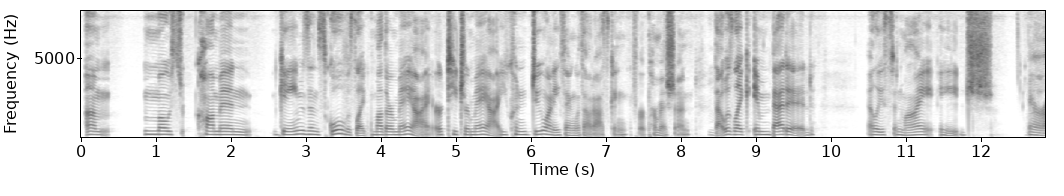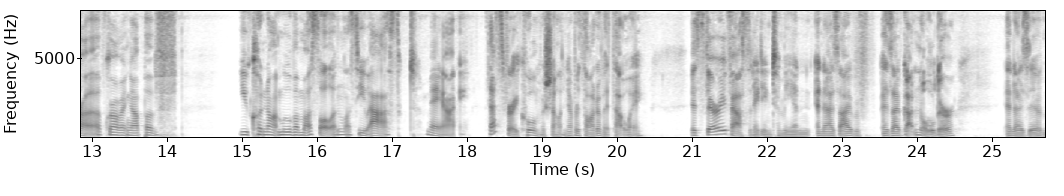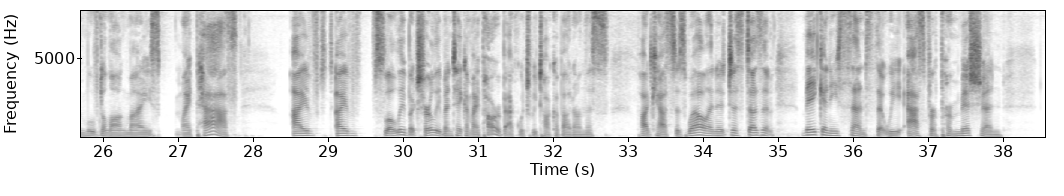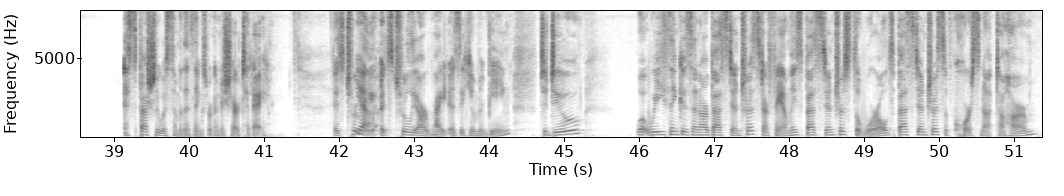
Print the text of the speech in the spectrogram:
um, most common games in school was like "Mother, may I?" or "Teacher, may I?" You couldn't do anything without asking for permission. That was like embedded, at least in my age era of growing up. Of you could not move a muscle unless you asked, "May I?" That's very cool, Michelle. I never thought of it that way. It's very fascinating to me, and and as I've as I've gotten older, and as I've moved along my my path, I've I've slowly but surely been taking my power back, which we talk about on this podcast as well. And it just doesn't make any sense that we ask for permission, especially with some of the things we're going to share today. It's truly Yeah. it's truly our right as a human being to do what we think is in our best interest, our family's best interest, the world's best interest, of course, not to harm.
